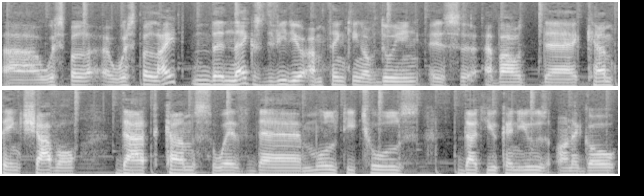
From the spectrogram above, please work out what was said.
uh, Whisper, uh, WhisperLite. The next video I'm thinking of doing is about the camping shovel that comes with the multi-tools that you can use on a go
